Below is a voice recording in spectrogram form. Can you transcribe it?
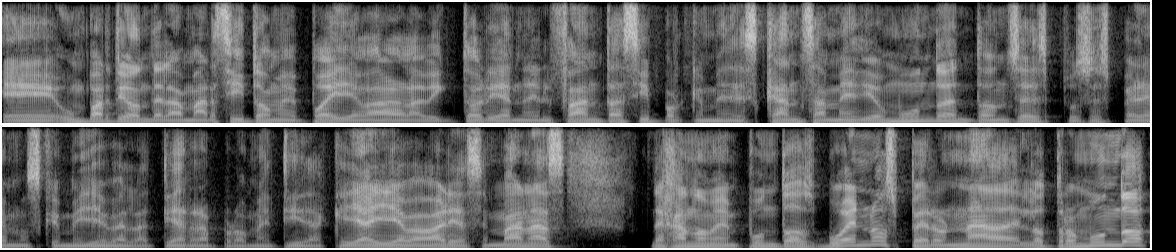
Eh, un partido donde la Marcito me puede llevar a la victoria en el fantasy porque me descansa medio mundo. Entonces, pues esperemos que me lleve a la tierra prometida, que ya lleva varias semanas dejándome en puntos buenos, pero nada del otro mundo.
